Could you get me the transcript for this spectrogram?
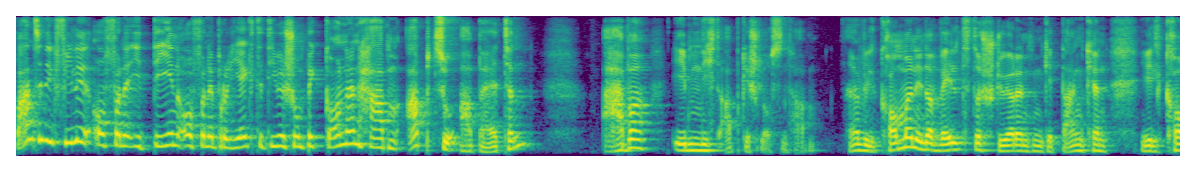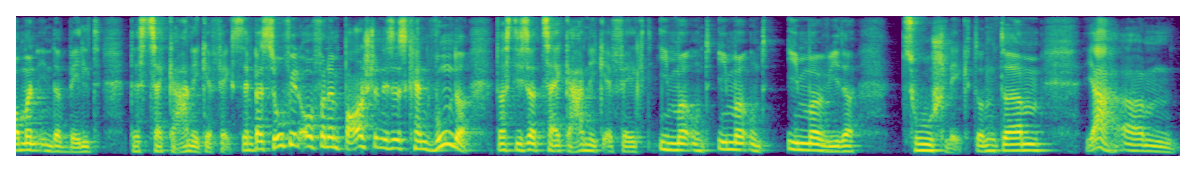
wahnsinnig viele offene Ideen, offene Projekte, die wir schon begonnen haben abzuarbeiten aber eben nicht abgeschlossen haben. Willkommen in der Welt der störenden Gedanken, willkommen in der Welt des Zeigarnik-Effekts. Denn bei so vielen offenen Baustellen ist es kein Wunder, dass dieser Zeigarnik-Effekt immer und immer und immer wieder zuschlägt. Und ähm, ja, ähm,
